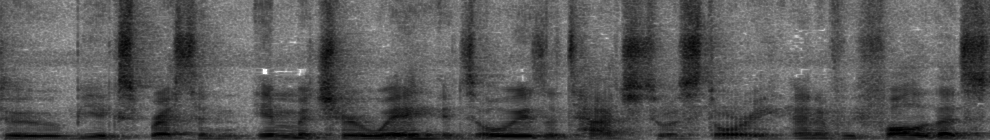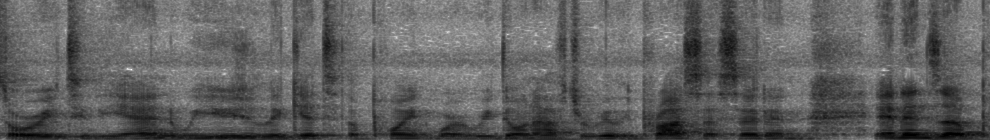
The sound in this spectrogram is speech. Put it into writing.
to be expressed in an immature way, it's always attached to a story. And if we follow that story to the end, we usually get to the point where we don't have to really process it and it ends up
